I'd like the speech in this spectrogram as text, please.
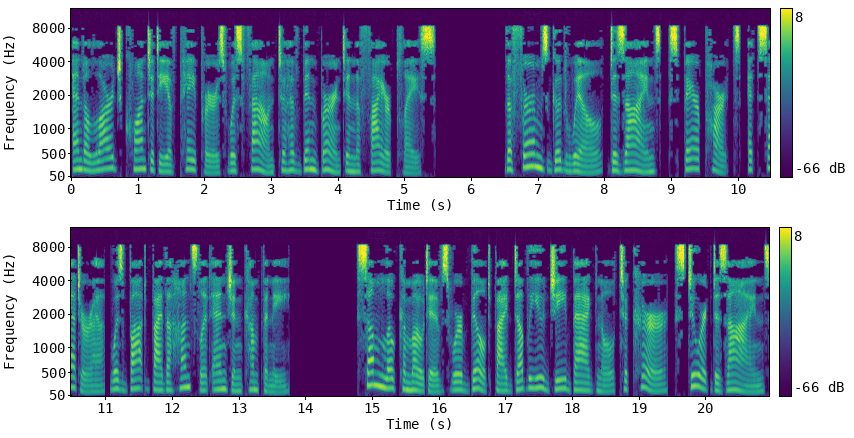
and a large quantity of papers was found to have been burnt in the fireplace. The firm's goodwill designs, spare parts, etc. was bought by the Hunslet Engine Company. Some locomotives were built by W. G. Bagnall to Kerr, Stuart Designs,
